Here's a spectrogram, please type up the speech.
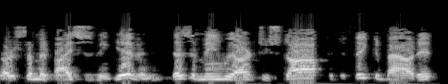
or some advice has been given, doesn't mean we aren't to stop and to think about it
